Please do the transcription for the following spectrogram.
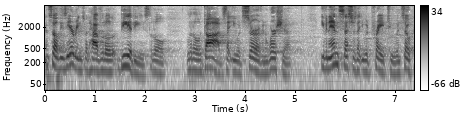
And so these earrings would have little deities, little, little gods that you would serve and worship even ancestors that you would pray to. And so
